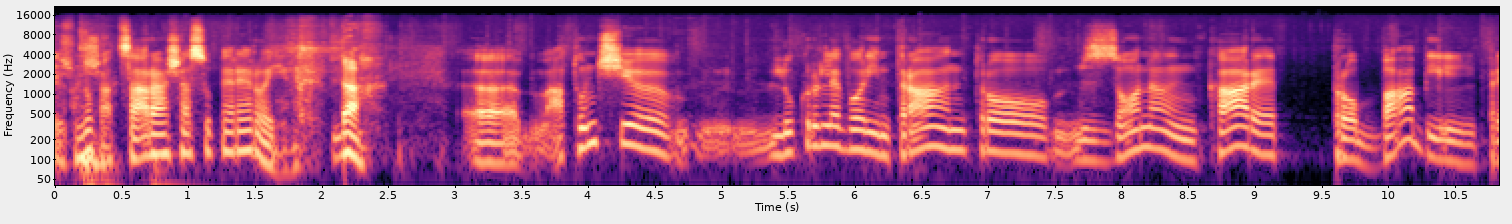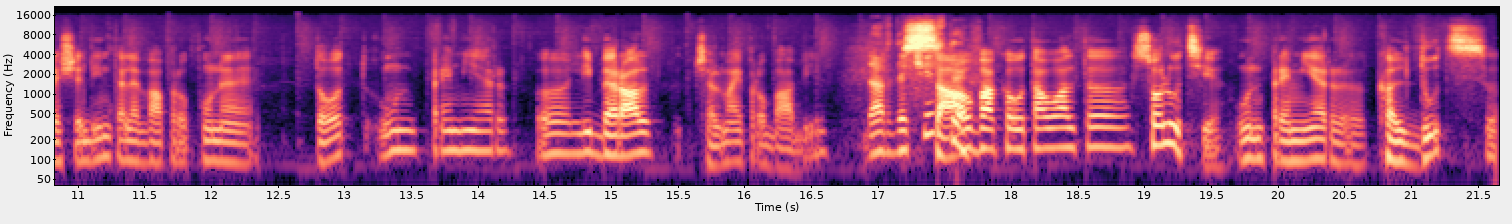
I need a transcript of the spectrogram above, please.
Deci nu... Așa țara, așa supereroi. Da. Uh, Atunci uh, lucrurile vor intra într-o zonă în care probabil președintele va propune tot un premier uh, liberal, cel mai probabil. Dar de ce Sau este? va căuta o altă soluție, un premier călduț uh,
